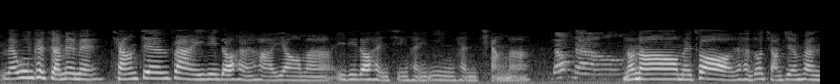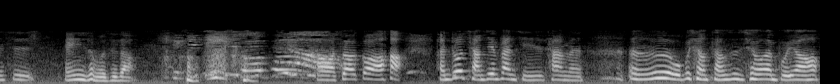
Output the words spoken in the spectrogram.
来问看小妹妹，强奸犯一定都很好要吗？一定都很行很硬很强吗？No no no no，没错，很多强奸犯是，哎你怎么知道？说 过，哦说过哈，很多强奸犯其实他们，嗯我不想尝试，千万不要。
